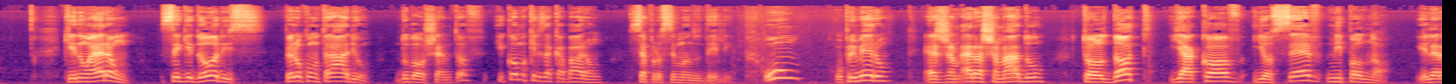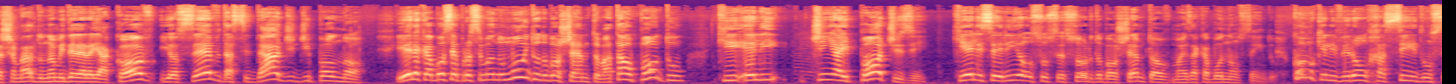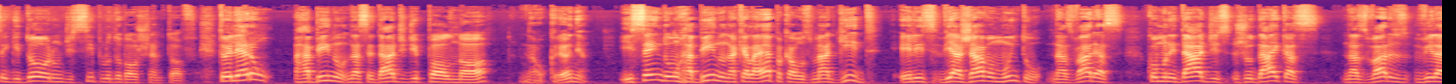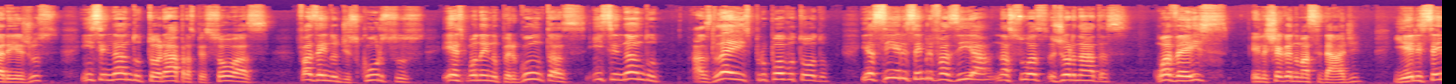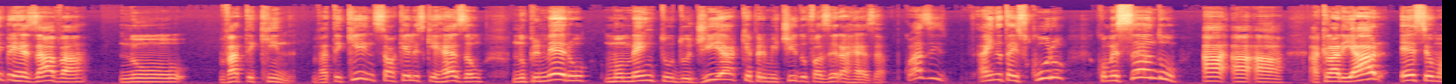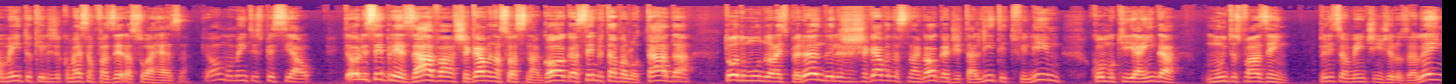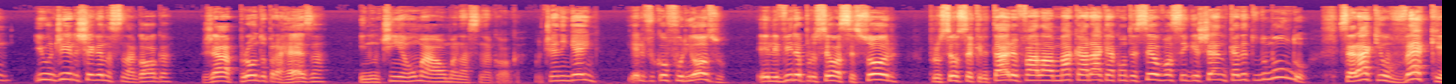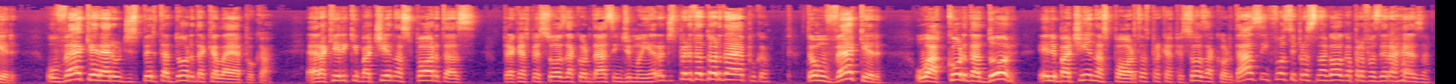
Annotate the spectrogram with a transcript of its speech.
que não eram seguidores, pelo contrário, do Baal Shem Tov, e como que eles acabaram se aproximando dele. Um, o primeiro, era chamado Toldot Yaakov Yosef Mipolno. Ele era chamado, o nome dele era Yaakov Yosef, da cidade de Polno. E ele acabou se aproximando muito do Baal Shem Tov, a tal ponto que ele tinha a hipótese que ele seria o sucessor do Baal Shem Tov, mas acabou não sendo. Como que ele virou um Hassid, um seguidor, um discípulo do Baal Shem Tov? Então ele era um rabino na cidade de Polno, na Ucrânia, e sendo um rabino naquela época, os Magid, eles viajavam muito nas várias comunidades judaicas, nas vários vilarejos, ensinando Torá para as pessoas, fazendo discursos respondendo perguntas, ensinando as leis para o povo todo. E assim ele sempre fazia nas suas jornadas. Uma vez, ele chega numa cidade e ele sempre rezava no Vatekin. Vatekin são aqueles que rezam no primeiro momento do dia que é permitido fazer a reza. Quase ainda está escuro, começando a, a, a, a, clarear, esse é o momento que eles começam a fazer a sua reza, que é um momento especial. Então ele sempre rezava, chegava na sua sinagoga, sempre estava lotada, todo mundo lá esperando, ele já chegava na sinagoga de Talit e Tfilim, como que ainda muitos fazem, principalmente em Jerusalém. E um dia ele chega na sinagoga, já pronto para reza, e não tinha uma alma na sinagoga. Não tinha ninguém. E ele ficou furioso. Ele vira para o seu assessor, para o seu secretário e fala: Macará, que aconteceu? Você Geshen, cadê todo mundo? Será que o Vecker, o Vecker era o despertador daquela época? Era aquele que batia nas portas para que as pessoas acordassem de manhã, era o despertador da época. Então o Vecker, o acordador, ele batia nas portas para que as pessoas acordassem e fossem para a sinagoga para fazer a reza.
